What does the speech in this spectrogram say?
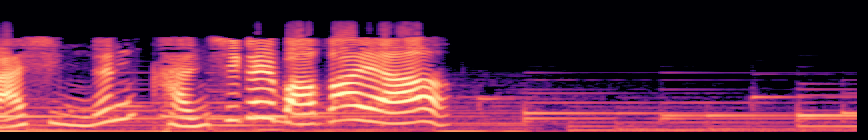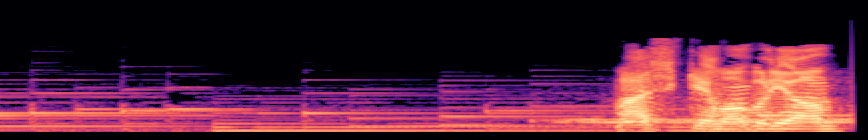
맛있는 간식을 먹어요. 맛있게 먹으렴.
